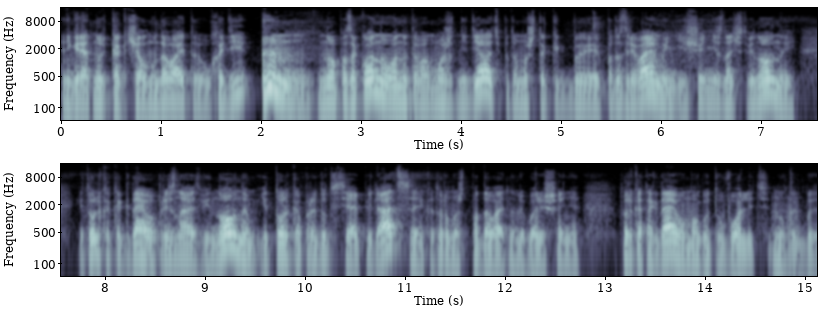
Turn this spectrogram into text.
Они говорят, ну как чел, ну давай ты уходи, но по закону он этого может не делать, потому что как бы подозреваемый еще не значит виновный, и только когда его признают виновным, и только пройдут все апелляции, которые может подавать на любое решение, только тогда его могут уволить, ну Мгм. как бы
